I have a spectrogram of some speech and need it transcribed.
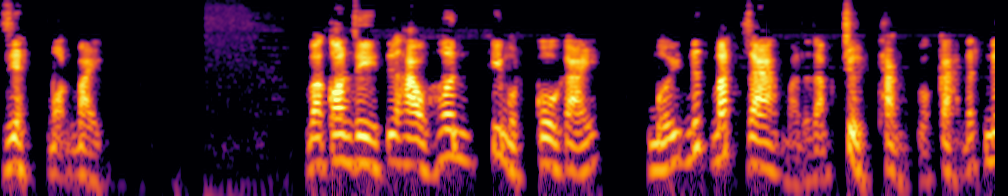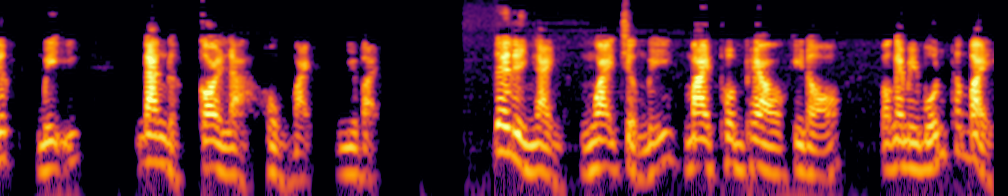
diệt bọn bay. Và còn gì tự hào hơn khi một cô gái mới nứt mắt ra mà đã dám chửi thẳng vào cả đất nước Mỹ đang được coi là hùng mạnh như vậy. Đây là hình ảnh Ngoại trưởng Mỹ Mike Pompeo khi đó vào ngày 14 tháng 7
